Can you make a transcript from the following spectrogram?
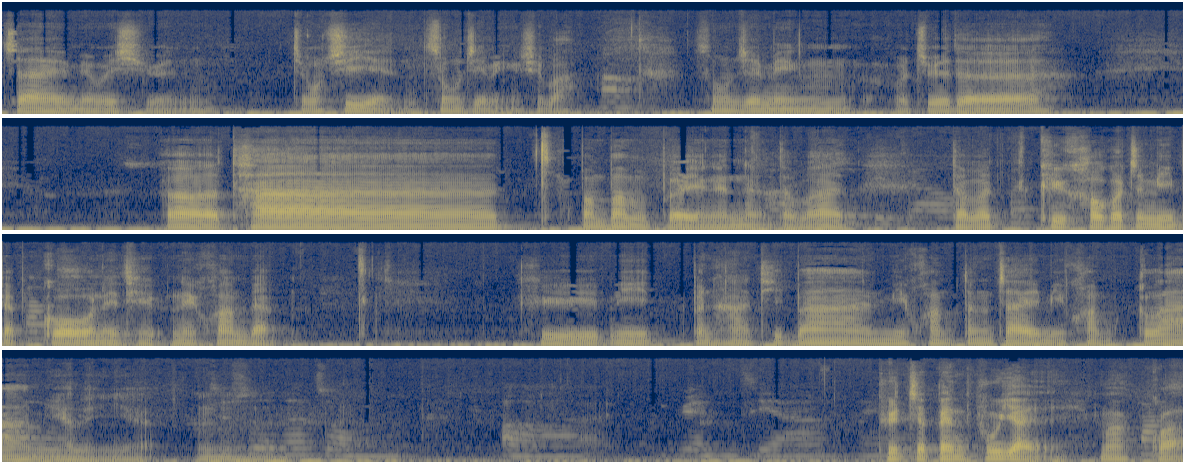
在美味学院中饰演宋杰明是吧？宋杰明，我觉得呃他ปั้มปั้มเปิดอย่างนั้นนะแต่ว่าแต่ว่าคือเขาก็จะมีแบบโกในในความแบบ คือมีปัญหาที่บ้านมีความตั้งใจมีความกล้ามีอะไรเงี้ยคือจะเป็นผู้ใหญ่มากกว่า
